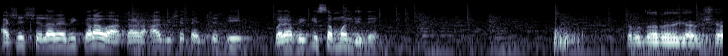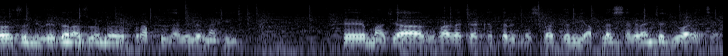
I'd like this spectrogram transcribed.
आशिष शेलार यांनी करावा कारण हा विषय त्यांच्याशी बऱ्यापैकी संबंधित आहे. खरं तर या विषयावरचं निवेदन अजून प्राप्त झालेलं नाही. हे माझ्या विभागाच्या अखत्यारीत नसला तरी आपल्या सगळ्यांच्या जिवाळ्याचं आहे.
